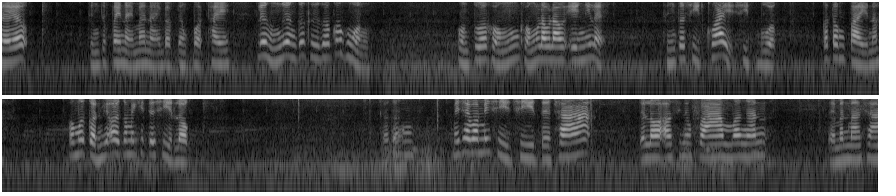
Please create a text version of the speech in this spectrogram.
แล้ว ถึงจะไปไหนมาไหนแบบอย่างปลอดภัย เรื่องของเรื่องก็คือเขาก็ห่วง ห่วงตัวของของเราเราเองนี่แหละ ถึงจะฉีดไข้ฉีดบวกก็ต้องไปเนาะเพราะเมื่อก่อนพี่อ้อยก็ไม่คิดจะฉีดหรอกแต่ก็ไม่ใช่ว่าไม่ฉีดฉีดแต่ช้า จะรอเอาซิโนฟาร์มว่างั้น แต่มันมาช้า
